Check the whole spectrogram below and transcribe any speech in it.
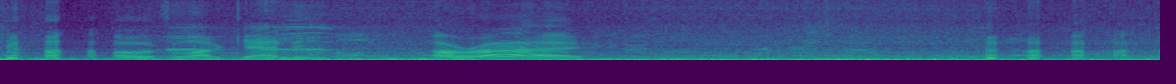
oh, it's a lot of candy. All right.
